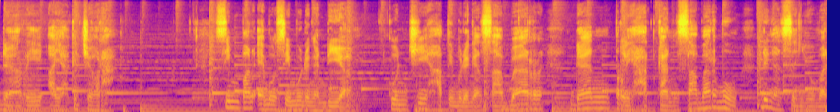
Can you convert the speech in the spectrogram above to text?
dari Ayah Kejora. Simpan emosimu dengan diam, kunci hatimu dengan sabar, dan perlihatkan sabarmu dengan senyuman.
